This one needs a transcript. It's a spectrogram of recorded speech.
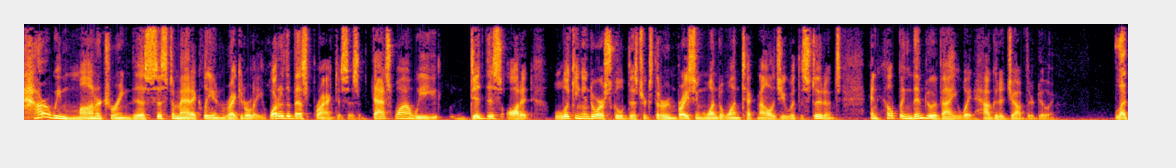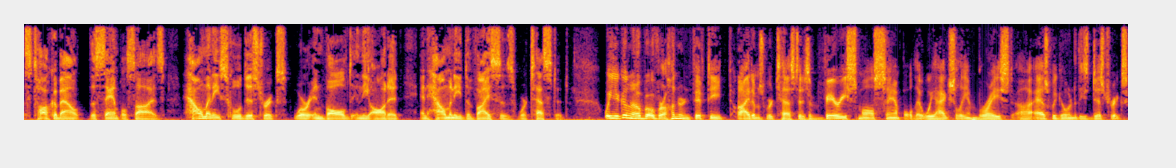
How are we monitoring this systematically and regularly? What are the best practices? That's why we did this audit, looking into our school districts that are embracing one to one technology with the students and helping them to evaluate how good a job they're doing. Let's talk about the sample size. How many school districts were involved in the audit and how many devices were tested? Well, you're going to over, over 150 items were tested. It's a very small sample that we actually embraced uh, as we go into these districts.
